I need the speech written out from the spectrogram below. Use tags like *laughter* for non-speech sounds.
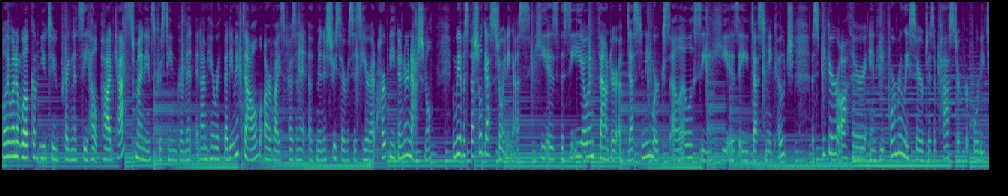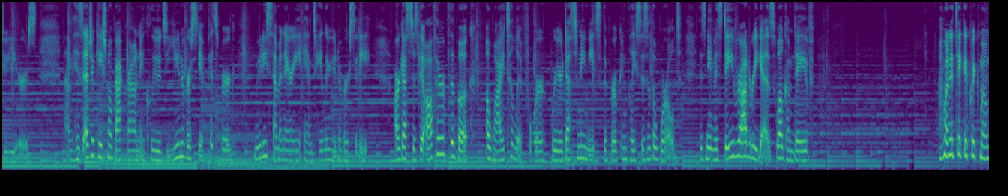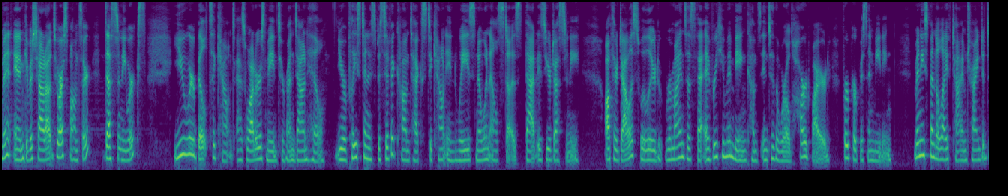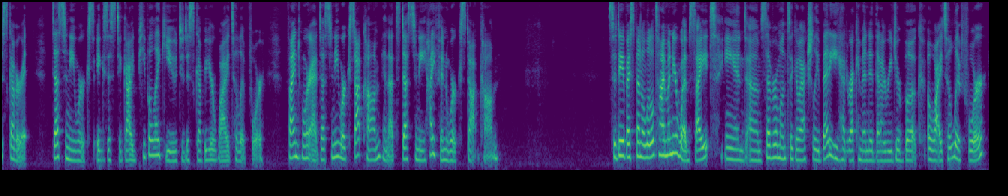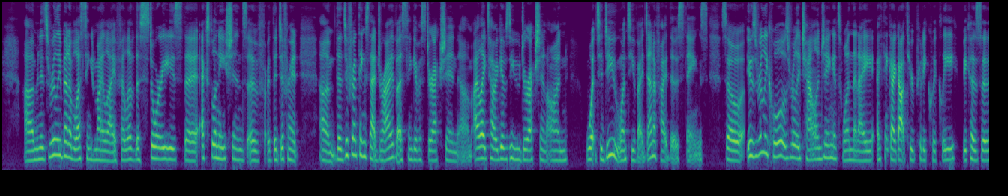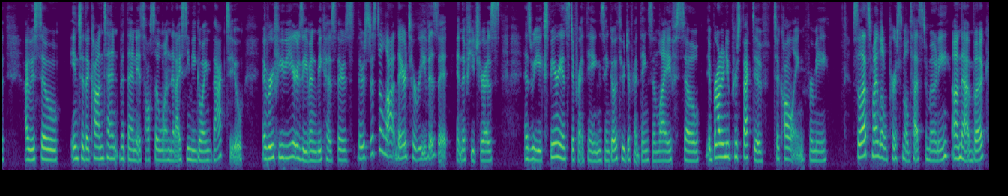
Well, I want to welcome you to Pregnancy Help Podcast. My name is Christine Grimmett, and I'm here with Betty McDowell, our Vice President of Ministry Services here at Heartbeat International. And we have a special guest joining us. He is the CEO and founder of Destiny Works LLC. He is a destiny coach, a speaker, author, and he formerly served as a pastor for 42 years. Um, his educational background includes University of Pittsburgh, Moody Seminary, and Taylor University. Our guest is the author of the book, A Why to Live For Where Your Destiny Meets the Broken Places of the World. His name is Dave Rodriguez. Welcome, Dave. I want to take a quick moment and give a shout out to our sponsor, Destiny Works. You were built to count as water is made to run downhill. You are placed in a specific context to count in ways no one else does. That is your destiny. Author Dallas Willard reminds us that every human being comes into the world hardwired for purpose and meaning. Many spend a lifetime trying to discover it. Destiny Works exists to guide people like you to discover your why to live for. Find more at destinyworks.com, and that's destiny-works.com. So, Dave, I spent a little time on your website, and um, several months ago, actually, Betty had recommended that I read your book, A Why to Live For. Um, and it's really been a blessing in my life. I love the stories, the explanations of the different, um, the different things that drive us and give us direction. Um, I liked how it gives you direction on what to do once you've identified those things. So it was really cool. It was really challenging. It's one that I I think I got through pretty quickly because uh, I was so into the content. But then it's also one that I see me going back to every few years, even because there's there's just a lot there to revisit in the future as as we experience different things and go through different things in life. So it brought a new perspective to calling for me. So that's my little personal testimony on that book.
